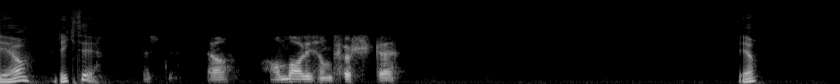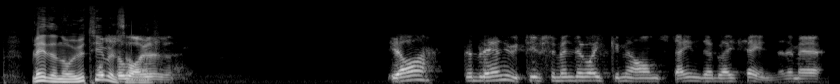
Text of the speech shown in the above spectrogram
Ja, riktig. Ja, han var liksom første Ja. Ble det noe utgivelser? det Ja, det ble en utgivelse, men det var ikke med han Stein. Det ble senere med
